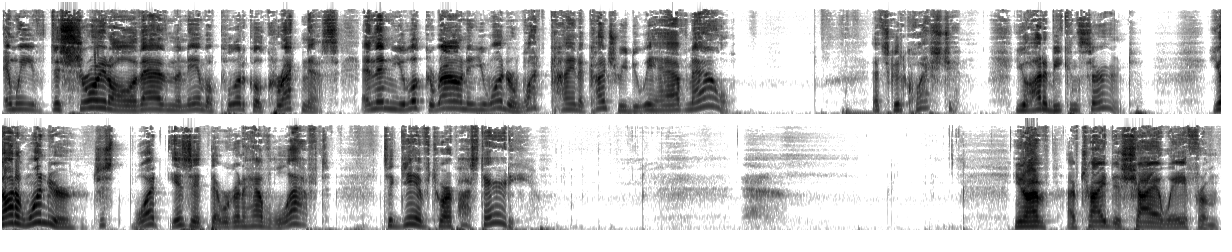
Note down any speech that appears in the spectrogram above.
and we've destroyed all of that in the name of political correctness. And then you look around and you wonder, what kind of country do we have now? That's a good question. You ought to be concerned. You ought to wonder just what is it that we're going to have left to give to our posterity? You know, I've I've tried to shy away from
